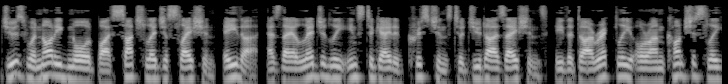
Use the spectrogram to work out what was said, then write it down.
Jews were not ignored by such legislation, either, as they allegedly instigated Christians to Judaizations, either directly or unconsciously,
